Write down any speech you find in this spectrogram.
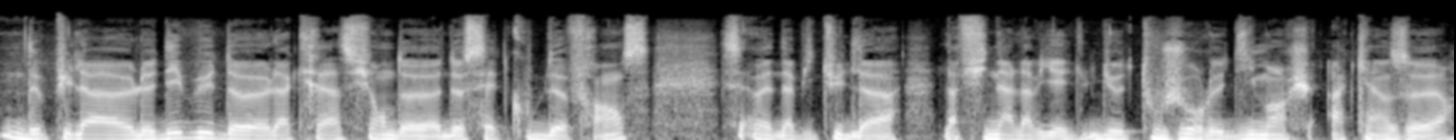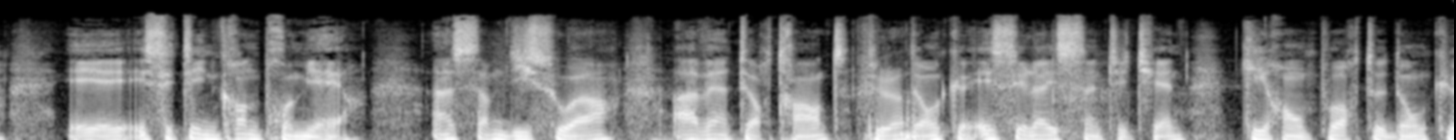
depuis le début de la création de, cette Coupe de France, euh, d'habitude la, finale avait lieu toujours le dimanche à 15h et, c'était une grande première, un samedi soir à 20h30. Donc et c'est la Saint-Étienne qui remporte donc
